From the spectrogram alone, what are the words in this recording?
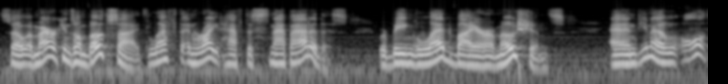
So Americans on both sides, left and right, have to snap out of this. We're being led by our emotions, and you know all.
